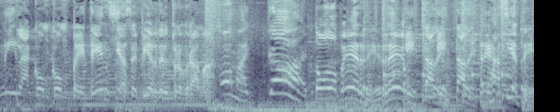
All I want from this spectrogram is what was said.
Ni la con competencia se pierde el programa. Oh my God. Todo PR está de, está de 3 a 7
